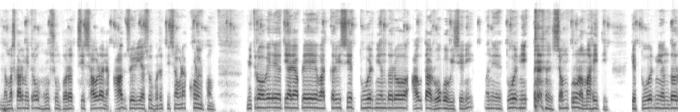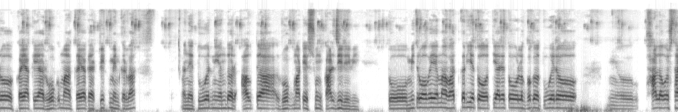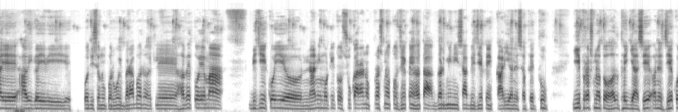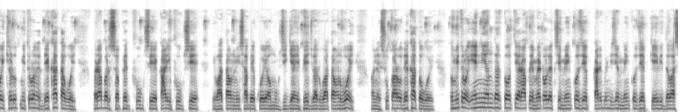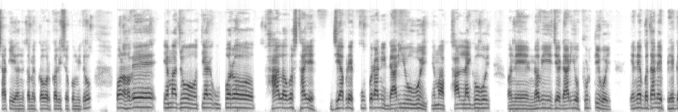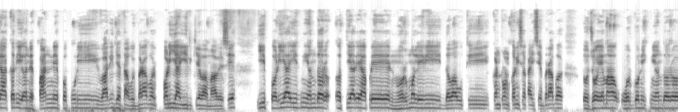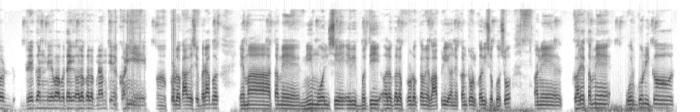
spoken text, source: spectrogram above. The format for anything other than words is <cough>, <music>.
નમસ્કાર મિત્રો, હું છું ભરતસિંહ સાવડા અને આપ જોઈ રહ્યા છો ભરતસિંહ સાવડા ખોડલ ફાર્મ. મિત્રો, હવે અત્યારે આપણે વાત કરવી છે તુવેરની અંદર આવતા રોગો વિશેની અને તુવેરની <coughs> સંપૂર્ણ માહિતી કે તુવેરની અંદર કયા કયા રોગમાં કયા કયા ટ્રીટમેન્ટ કરવા અને તુવેરની અંદર આવતા રોગ માટે શું કાળજી લેવી. તો મિત્રો, હવે એમાં વાત કરીએ તો અત્યારે તો લગભગ તુવેર ફાલ અવસ્થાએ આવી ગઈ એવી પોઝિશન ઉપર હોય, બરાબર? એટલે હવે તો એમાં બીજી કોઈ નાની મોટી તો સુકારાનો પ્રશ્ન તો જે કંઈ હતા, ગરમીની હિસાબે જે કંઈ કાળી અને સફેદ ફૂગ એ પ્રશ્ન તો હલ થઈ ગયા છે. અને જે કોઈ ખેડૂત મિત્રોને દેખાતા હોય, બરાબર, સફેદ ફૂગ છે, કાળી ફૂગ છે, એ વાતાવરણ હિસાબે કોઈ અમુક જગ્યાએ ભેજવાળું વાતાવરણ હોય અને સુકારો દેખાતો હોય, તો મિત્રો એની અંદર તો અત્યારે આપણે મેટોલેક્સી મેન્કોજેપ કાર્બેન્ડિઝમ મેન્કોજેપ કે એવી દવા છાંટી અને તમે કવર કરી શકો મિત્રો. પણ હવે એમાં જો અત્યારે ઉપર ફાલ અવસ્થાએ જે આપણે કૂપરાની ડાળીઓ હોય, એમાં ફાલ લાગ્યો હોય અને નવી જે ડાળીઓ ફૂટતી હોય, એને બધાને ભેગા કરી અને પાનને પપુડી વારી દેતા હોય, બરાબર? પડિયા ઈર કહેવામાં આવે છે. એ પડિયા ઈરની અંદર અત્યારે આપણે નોર્મલ એવી દવાઓથી કંટ્રોલ કરી શકાય છે, બરાબર? તો જો એમાં ઓર્ગોનિકની અંદર, ડ્રેગન એવા બધા અલગ અલગ નામથી ઘણી પ્રોડક્ટ આવે છે, બરાબર? એમાં તમે નીમ ઓઇલ છે, એવી બધી અલગ અલગ પ્રોડક્ટ તમે વાપરી અને કંટ્રોલ કરી શકો છો. અને ઘરે તમે ઓર્ગોનિક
